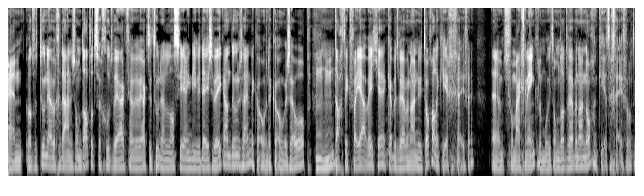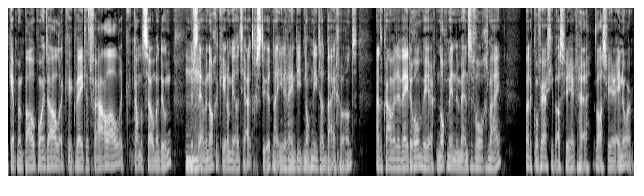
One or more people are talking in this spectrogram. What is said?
En wat we toen hebben gedaan is, omdat het zo goed werkt... en we werkten toen aan een lancering die we deze week aan het doen zijn... daar komen, daar komen we zo op... Mhm. dacht ik van ja, weet je, ik heb het webinar nu toch al een keer gegeven. Ehm, het is voor mij geen enkele moeite om dat webinar nog een keer te geven. Want ik heb mijn PowerPoint al, ik, ik weet het verhaal al, ik kan het zomaar doen. Dus Mhm. toen hebben we nog een keer een mailtje uitgestuurd naar iedereen die het nog niet had bijgewoond. En toen kwamen er wederom weer nog minder mensen volgens mij. Maar de conversie was weer, eh, was weer enorm.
